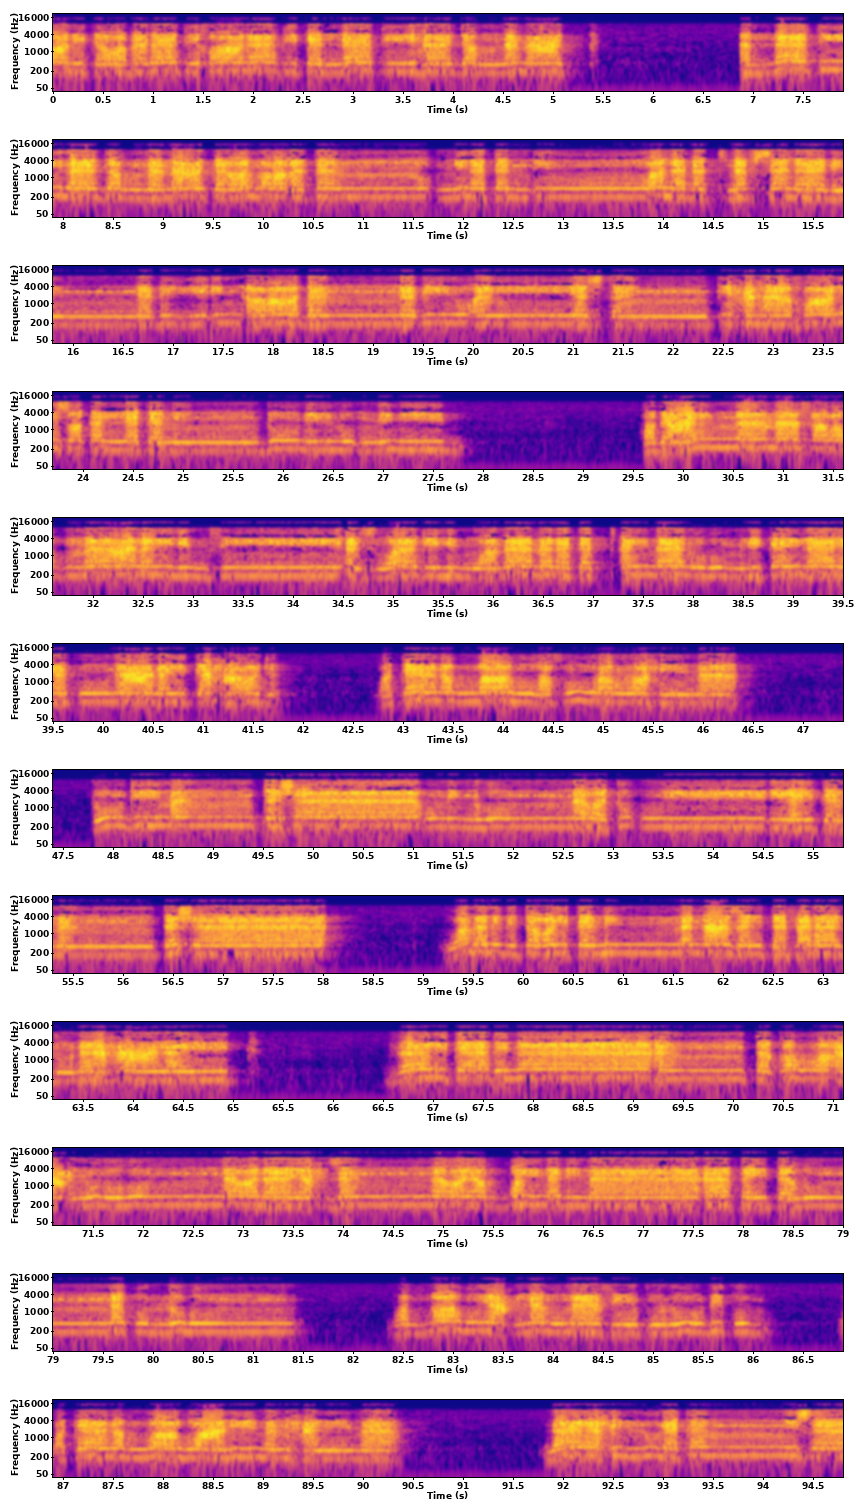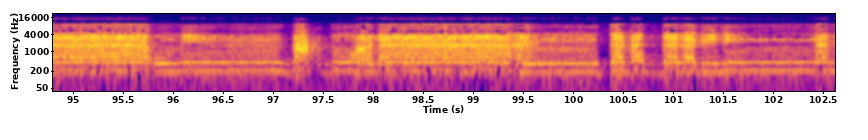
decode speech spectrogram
خالك وبنات خالاتك اللاتي هاجرن معك اللاتي هاجرن معك وامرأة مؤمنة إن وهبت نفسها للنبي إن أراد النبي أن يستنكحها خالصة لك من دون المؤمنين قد علمنا ما فرضنا عليهم في أزواجهم وما ملكت أيمانهم لكي لا يكون عليك حرج. وكان الله غفورا رحيما. ترجي من تشاء منهن وتؤوي إليك من تشاء. ومن ابتغيت عزلت فلا جناح عليك ذلك أدنى أن تقر أعينهن ولا يحزن ويرضين بما آتيتهن كلهن والله يعلم ما في قلوبكم وكان الله عليما حليما لا يحل لك النساء من بعد ولا أن تبدل بهن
